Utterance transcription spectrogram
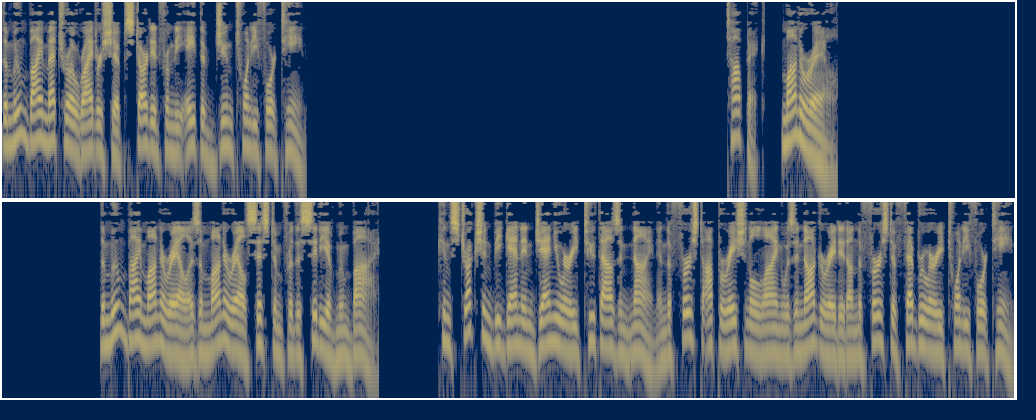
The Mumbai Metro ridership started from 8 June 2014. Topic: Monorail. The Mumbai Monorail is a monorail system for the city of Mumbai. Construction began in January 2009 and the first operational line was inaugurated on 1 February 2014.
